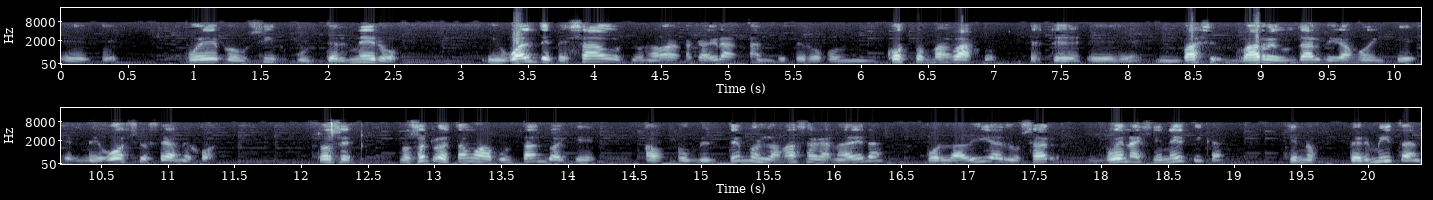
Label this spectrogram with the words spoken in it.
eh, puede producir un ternero igual de pesado que una vaca grande, pero con costos más bajos, este, eh, va, a redundar, digamos, en que el negocio sea mejor. Entonces, nosotros estamos apuntando a que aumentemos la masa ganadera por la vía de usar buena genética que nos permita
